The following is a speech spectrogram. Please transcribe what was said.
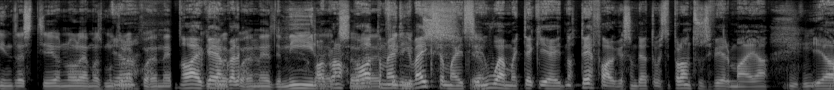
kindlasti on olemas, mul tuleb kohe meelde. AEG on ka. kohe meelde Miele, aga noh, kui me vaatame näiteks väiksemaid siin uuemaid tegijaid, noh Tefal, kes on teatavasti Prantsuse firma ja mm, -hmm. ja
